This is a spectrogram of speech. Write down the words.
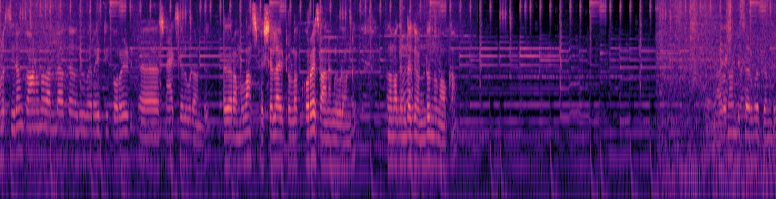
നമ്മൾ സ്ഥിരം കാണുന്നതല്ലാത്ത ഒരു വെറൈറ്റി കുറേ സ്നാക്സുകൾ ഇവിടെ ഉണ്ട്. റമദാൻ സ്പെഷ്യലായിട്ടുള്ള കുറേ സാധനങ്ങൾ ഇവിടെ ഉണ്ട്. അപ്പോൾ നമുക്ക് എന്തൊക്കെ ഉണ്ടെന്ന് നോക്കാം. നടന്നുണ്ട് സർബത്തുണ്ട്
